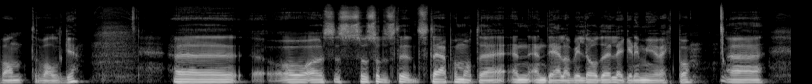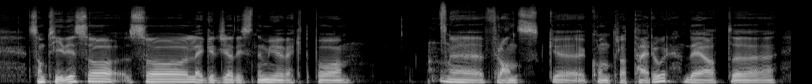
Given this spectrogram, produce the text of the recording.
vant valget. Og, så, så, så, så, det er på en måte en, en, del av bildet, og det legger de mye vekt på. samtidig så, legger jihadistene mye vekt på fransk kontraterror. Det at Eh,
